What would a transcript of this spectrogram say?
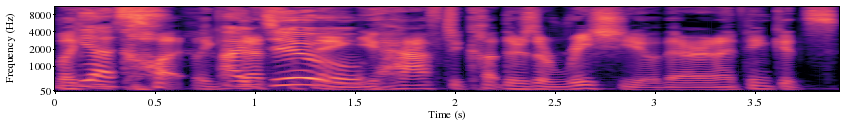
Like Yes, you cut. Like I that's the thing. You have to cut. There's a ratio there, and I think it's.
